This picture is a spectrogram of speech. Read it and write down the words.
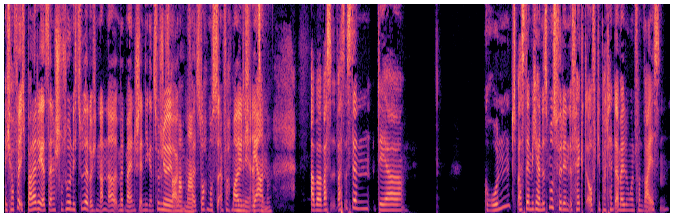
Ich hoffe, ich baller dir jetzt deine Struktur nicht zu sehr durcheinander mit meinen ständigen Zwischenfragen. Nö, mach mal. Falls doch, musst du einfach mal nö, dich wehren. Aber was, was ist denn der Grund, was ist der Mechanismus für den Effekt auf die Patentanmeldungen von Weißen?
